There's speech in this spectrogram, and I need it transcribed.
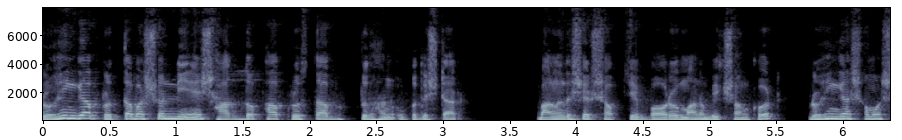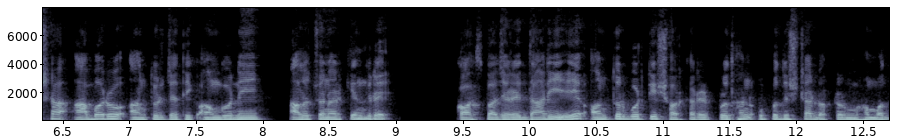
রোহিঙ্গা প্রত্যাবাসন নিয়ে সাত দফা প্রস্তাব প্রধান উপদেষ্টার। বাংলাদেশের সবচেয়ে বড় মানবিক সংকট, রোহিঙ্গা সমস্যা আবারও আন্তর্জাতিক অঙ্গনে আলোচনার কেন্দ্রে। কক্সবাজারে দাঁড়িয়ে অন্তর্বর্তী সরকারের প্রধান উপদেষ্টা ডক্টর মোহাম্মদ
